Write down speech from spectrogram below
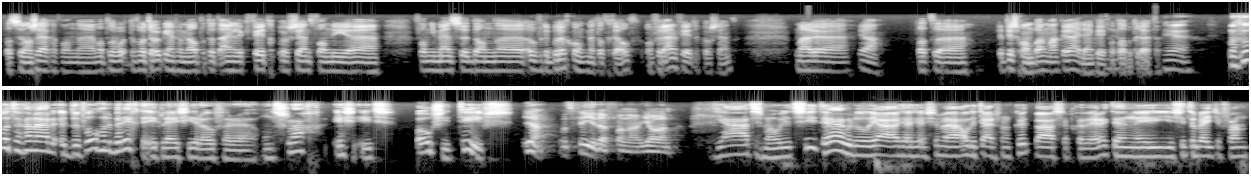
dat ze dan zeggen van, want dat wordt, dat wordt er ook in vermeld dat uiteindelijk 40% van die, van die mensen dan over de brug komt met dat geld. Of ruim 40%. Maar ja, dat, het is gewoon bangmakerij, denk ik, wat dat betreft. Ja. Maar goed, we gaan naar de, de volgende berichten. Ik lees hier over ontslag is iets positiefs. Ja, wat vind je daarvan, nou, Johan? Ja, het is maar hoe je het ziet. Hè? Ik bedoel, ja, als, als je maar al die tijd van een kutbaas hebt gewerkt en eh, je zit een beetje van,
